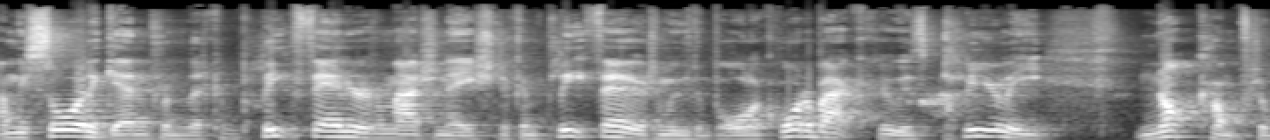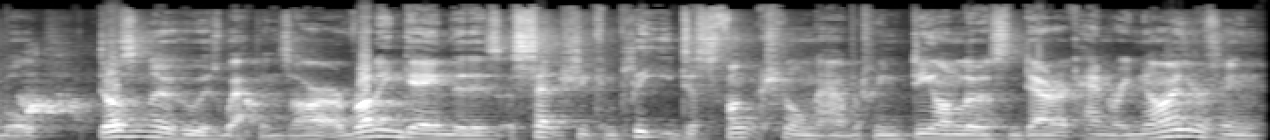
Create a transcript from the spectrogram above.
and we saw it again from the complete failure of imagination, a complete failure to move the ball, a quarterback who is clearly not comfortable, doesn't know who his weapons are, a running game that is essentially completely dysfunctional now between Dion Lewis and Derrick Henry, neither of whom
